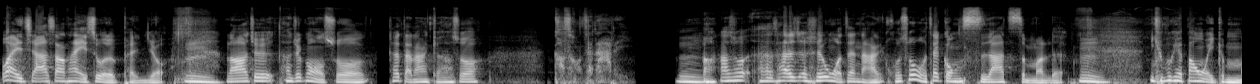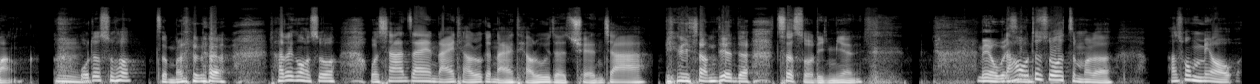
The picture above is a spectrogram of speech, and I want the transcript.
外加上他也是我的朋友，嗯，然后就他就跟我说，他打电话给他说，告诉我在哪里。嗯啊、哦，他说，他他就是问我在哪里，我说我在公司啊，怎么了？嗯，你可不可以帮我一个忙？嗯，我就说怎么了？他就跟我说，我现在在哪一条路跟哪一条路的全家便利商店的厕所里面，没有。然后我就说怎么了？他说没有。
